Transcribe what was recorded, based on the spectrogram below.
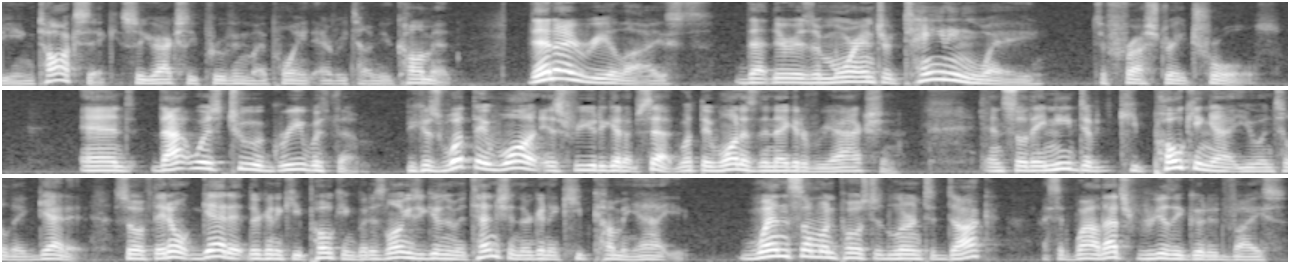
being toxic. So you're actually proving my point every time you comment. Then I realized that there is a more entertaining way to frustrate trolls. And that was to agree with them. Because what they want is for you to get upset. What they want is the negative reaction. And so they need to keep poking at you until they get it. So if they don't get it, they're going to keep poking. But as long as you give them attention, they're going to keep coming at you. When someone posted learn to duck, I said, wow, that's really good advice.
